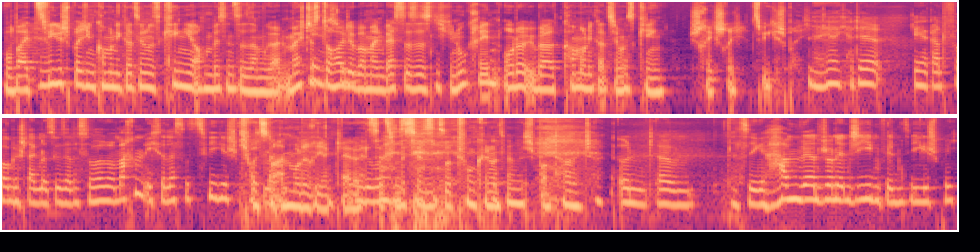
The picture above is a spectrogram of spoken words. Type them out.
wobei Zwiegespräch und Kommunikation ist King hier auch ein bisschen zusammengehören. Möchtest Ja, du heute über mein Bestes ist nicht genug reden oder über Kommunikation ist King, Schrägstrich, Zwiegespräch? Naja, ich hatte ja gerade vorgeschlagen, dass du gesagt hast, das wollen wir machen. Ich so, lass uns Zwiegespräch Ich wollte es nur anmoderieren, Claire. Du du hättest jetzt ein bisschen so tun können, als wenn wir spontan entscheiden. Und ähm, deswegen haben wir uns schon entschieden für ein Zwiegespräch.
